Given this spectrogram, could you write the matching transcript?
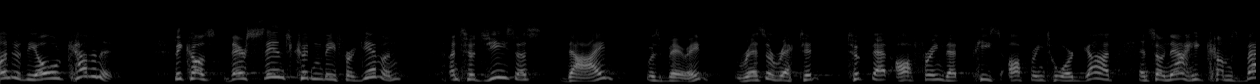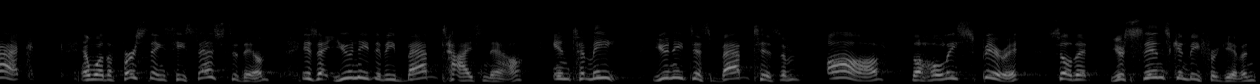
under the old covenant. because their sins couldn't be forgiven until Jesus died, was buried, resurrected, took that offering, that peace offering toward God. And so now he comes back. And one of the first things he says to them is that you need to be baptized now into me. You need this baptism of the Holy Spirit so that your sins can be forgiven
